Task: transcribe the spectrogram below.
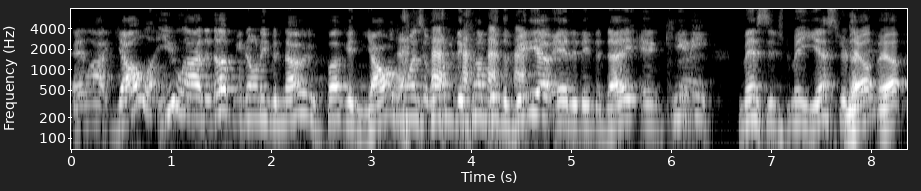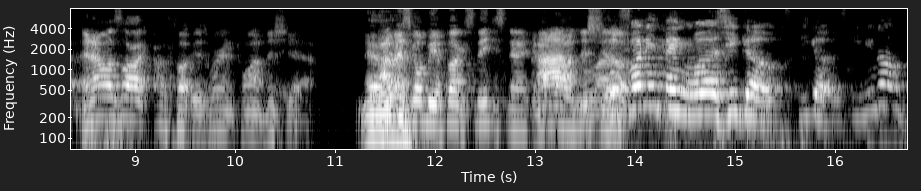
And like y'all, you lined it up. You don't even know. Fucking y'all are the ones that wanted to come do the video editing today. And Kenny messaged me yesterday. Yep, yep. And I was like, oh fuck this, we're intertwined this shit. Yeah. Yeah, I'm yeah. just gonna be a fucking sneaky snake, and I I'm lining this shit The up. funny thing was, he goes, he goes, do you know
